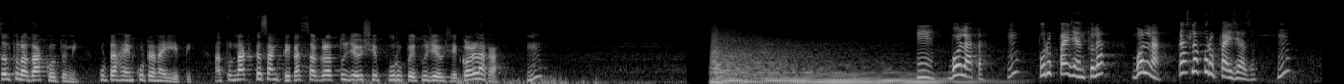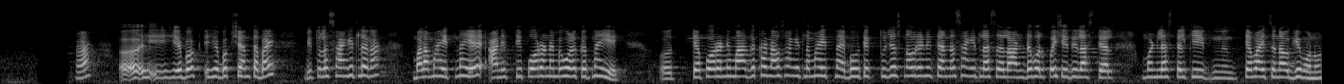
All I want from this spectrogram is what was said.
चल तुला दाखवतो मी. कुठं आहे कुठं नाही येते आणि तू नाटकं सांगते का? सगळं तुझ्याविषयी प्रूफ आहे तुझ्याविषयी. कळला का? पाहिजे तुला? बोल ना कसला प्रूफ पाहिजे अजून हं? हे? बघ हे बघ शांताबाई मी तुला सांगितलं ना मला माहीत नाहीये आणि ती पोरांना मी ओळखत नाहीये. अ, त्या पोराने माझं का नाव सांगितलं माहीत नाही. बहुतेक तुझ्याच नवऱ्याने त्यांना सांगितलं असेल आणि डबल पैसे दिले असतील. म्हणले असतील की त्या बाईचं नाव घे म्हणून.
